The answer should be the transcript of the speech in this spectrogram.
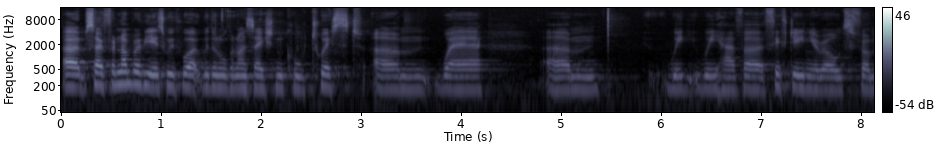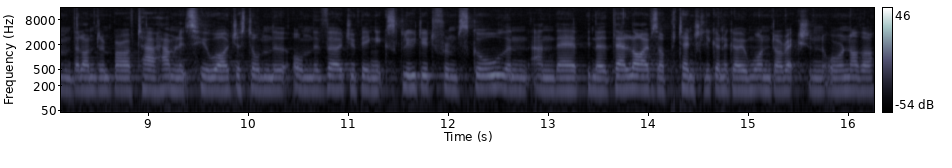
Um, so for a number of years we've worked with an organisation called Twist, um, where um, we, we have uh, 15-year-olds from the London Borough of Tower Hamlets who are just on the on the verge of being excluded from school, and and their you know their lives are potentially going to go in one direction or another.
